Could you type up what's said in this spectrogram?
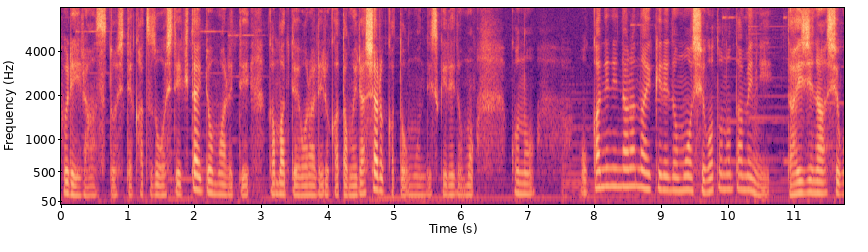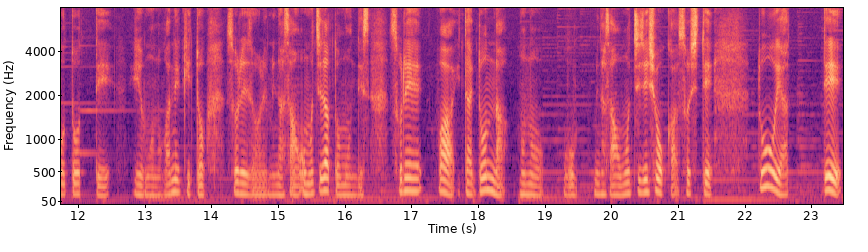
フリーランスとして活動していきたいと思われて頑張っておられる方もいらっしゃるかと思うんですけれどもこのお金にならないけれども仕事のために大事な仕事っていうものがねきっとそれぞれ皆さんお持ちだと思うんです。それは一体どんなものを皆さんお持ちでしょうか？そしてどうやって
